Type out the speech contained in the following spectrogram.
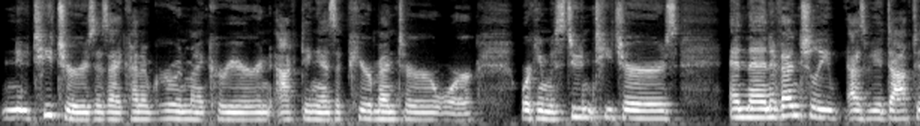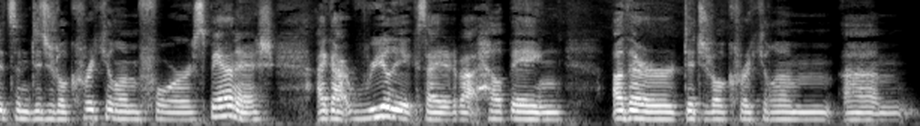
new teachers as I kind of grew in my career and acting as a peer mentor or working with student teachers. And then eventually, as we adopted some digital curriculum for Spanish, I got really excited about helping other digital curriculum um,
